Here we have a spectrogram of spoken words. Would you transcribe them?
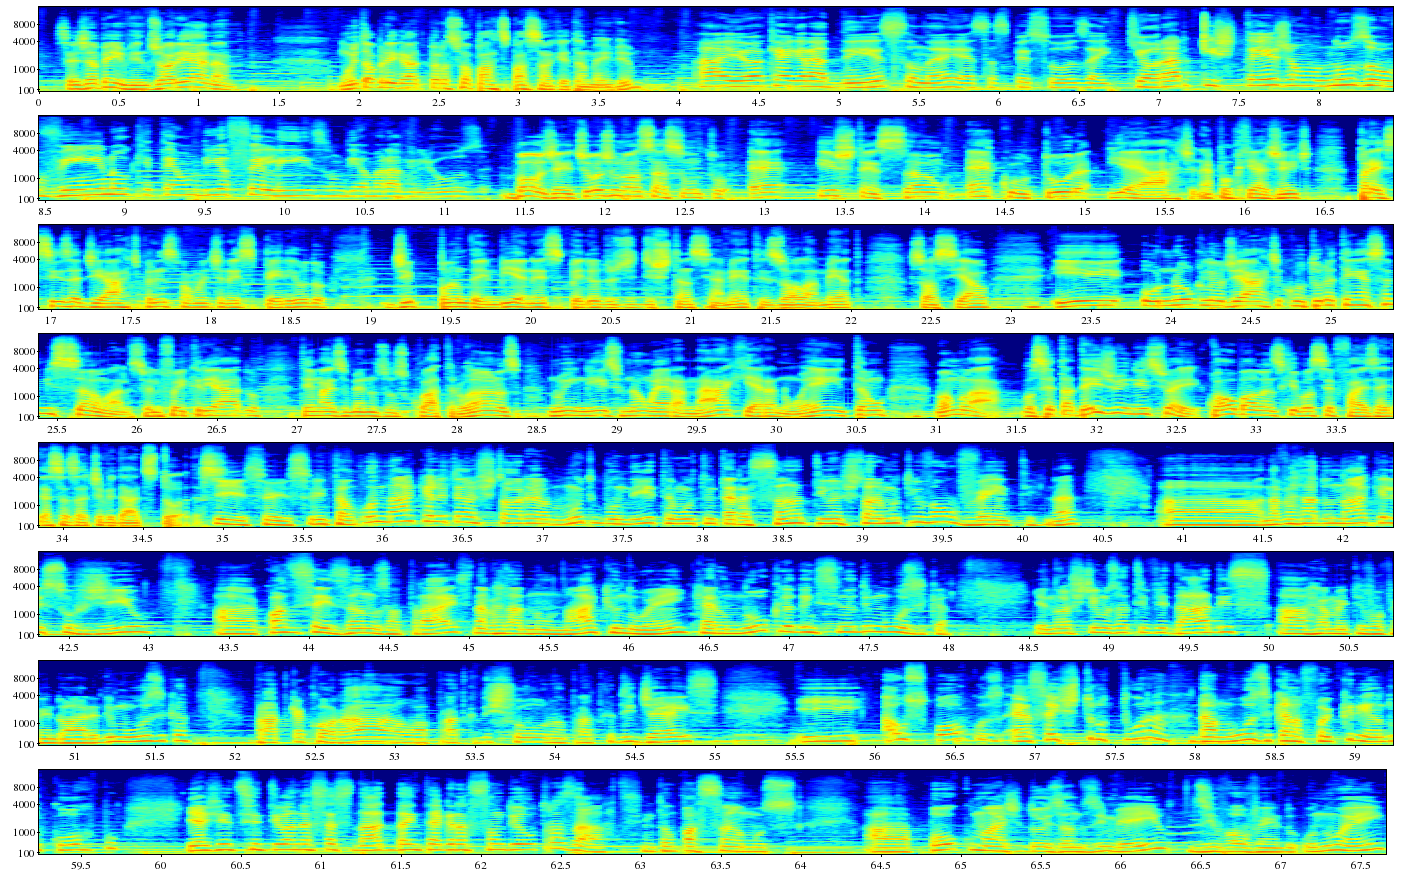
Seja bem-vindo. Joriana, muito obrigado pela sua participação aqui também, viu? Ah, eu é que agradeço, né? Essas pessoas aí, que horário que estejam nos ouvindo, que tenham um dia feliz, um dia maravilhoso. Bom, gente, hoje o nosso assunto é extensão, é cultura e é arte, né? Porque a gente precisa de arte, principalmente nesse período de pandemia, nesse período de distanciamento, isolamento social. E o Núcleo de Arte e Cultura tem essa missão, Alisson. Ele foi criado tem mais ou menos uns quatro anos. No início não era NAC, era NUE. Então, vamos lá. Você está desde o início aí. Qual o balanço que você faz aí dessa essas atividades todas. Isso, isso. Então, o NAC ele tem uma história muito bonita, muito interessante e uma história muito envolvente, né? Ah, na verdade, o NAC ele surgiu há quase seis anos atrás. Na verdade, no NAC, o NUEM, que era o Núcleo de Ensino de Música. E nós tínhamos atividades ah, realmente envolvendo a área de música, prática coral, a prática de choro, a prática de jazz. E aos poucos, essa estrutura da música ela foi criando corpo e a gente sentiu a necessidade da integração de outras artes. Então passamos há pouco mais de dois anos e meio desenvolvendo o NUEM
